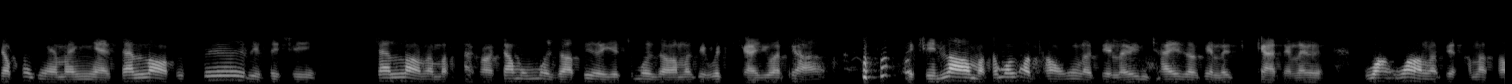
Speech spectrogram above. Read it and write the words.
cho các nhà mà nhà trang lo thứ tư thì thế khi trang lo là mà phải có trong một giờ thứ rồi một giờ mà thì quên cả rồi thế à ย แต่ชีกูป้องให้เด็กจับพวกเนี่ยมันเนี่ยฉันรอซื้อหรือแต่ชีฉันรอมันมาสักจำมันมั่วจอเพื่ออย่ามั่วจอมันจะวิจิกายอยู่ที่อ่ะแต่ชีรอมาเขามันรอทองเราจะเลยใช้เราจะเลยกาแต่เลยว่างว่างเราจะขนาดเขา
